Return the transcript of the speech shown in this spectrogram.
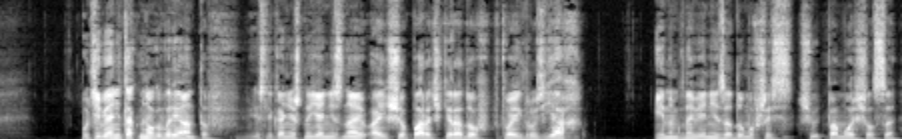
— У тебя не так много вариантов, если, конечно, я не знаю о еще парочке родов в твоих друзьях, и на мгновение задумавшись, чуть поморщился.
